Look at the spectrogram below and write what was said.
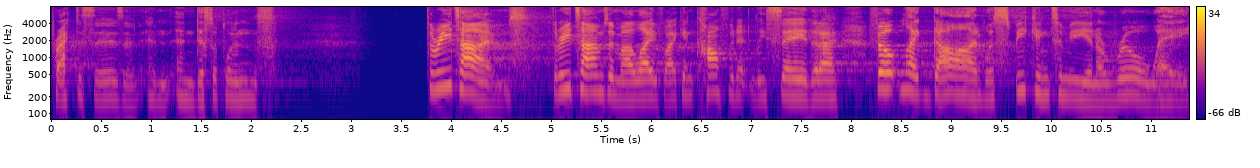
practices and, and, and disciplines. Three times, three times in my life, I can confidently say that I felt like God was speaking to me in a real way.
